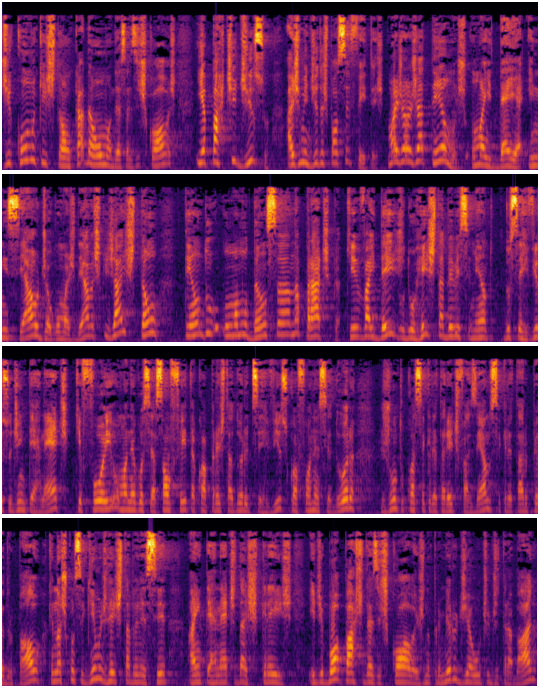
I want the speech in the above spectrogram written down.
de como que estão cada uma dessas escolas e a partir disso as medidas possam ser feitas. Mas nós já temos uma ideia inicial de algumas delas que já estão tendo uma mudança na prática, que vai desde o restabelecimento do serviço de internet, que foi uma negociação feita com a prestadora de serviço, com a fornecedora, junto com a Secretaria de Fazenda, o secretário Pedro Paulo, que nós conseguimos restabelecer a internet das CREs e de boa parte das escolas no primeiro dia útil de trabalho.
